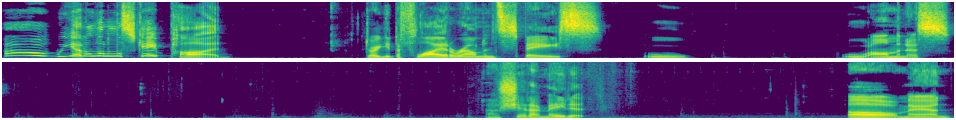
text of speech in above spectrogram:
Oh, we got a little escape pod. Do I get to fly it around in space? Ooh. Ooh, ominous. Oh shit, I made it. Oh man.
